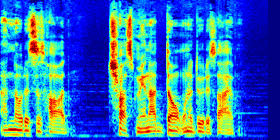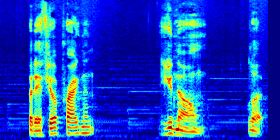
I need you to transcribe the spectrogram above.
I know this is hard. Trust me, and I don't want to do this either. But if you're pregnant, you know, look,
